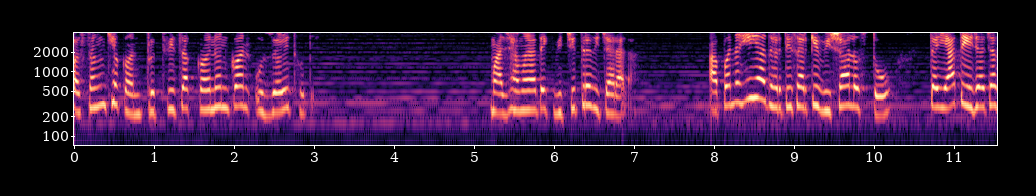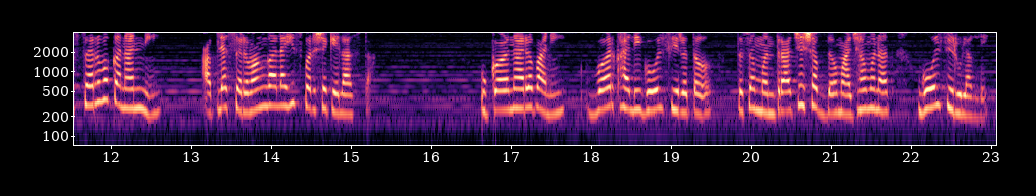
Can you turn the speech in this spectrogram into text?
असंख्य कण पृथ्वीचा कणन कण उजळीत होते. माझ्या मनात एक विचित्र विचार आला. आपणही या धरतीसारखे विशाल असतो तर या तेजाच्या सर्व कणांनी आपल्या सर्वांगालाही स्पर्श केला असता. उकळणारं पाणी वर खाली गोल फिरतं तसं मंत्राचे शब्द माझ्या मनात गोल फिरू लागले.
